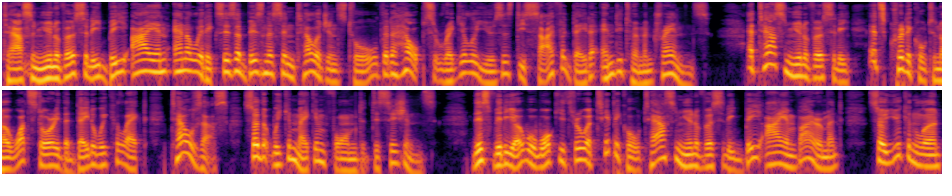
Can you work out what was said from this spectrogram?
Towson University BI and Analytics is a business intelligence tool that helps regular users decipher data and determine trends. At Towson University, it's critical to know what story the data we collect tells us so that we can make informed decisions. This video will walk you through a typical Towson University BI environment so you can learn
